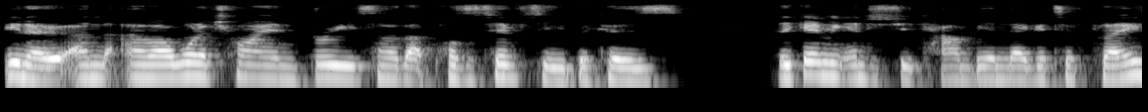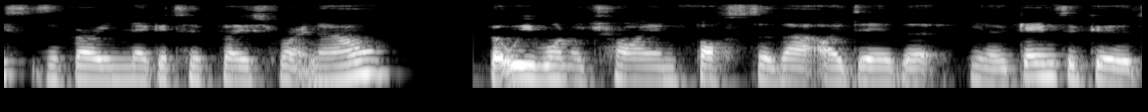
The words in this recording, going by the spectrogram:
you know, and, and I want to try and breed some of that positivity because the gaming industry can be a negative place. It's a very negative place right now. But we want to try and foster that idea that, you know, games are good.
